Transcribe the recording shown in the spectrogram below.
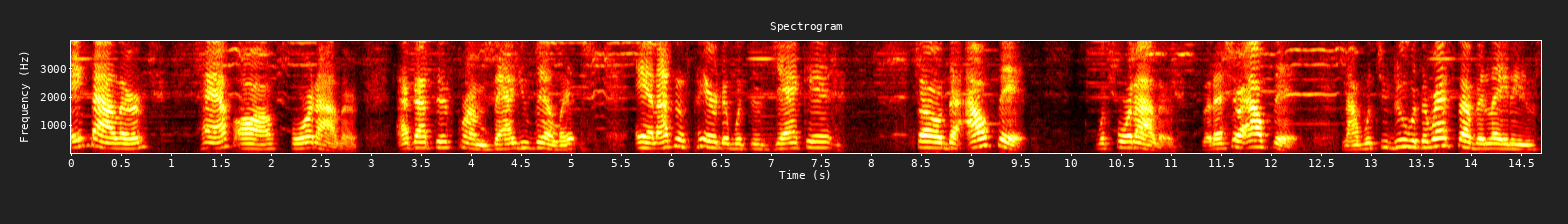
$8, half off, $4. I got this from Value Village. And I just paired it with this jacket. So the outfit was $4. So that's your outfit. Now what you do with the rest of it, ladies,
